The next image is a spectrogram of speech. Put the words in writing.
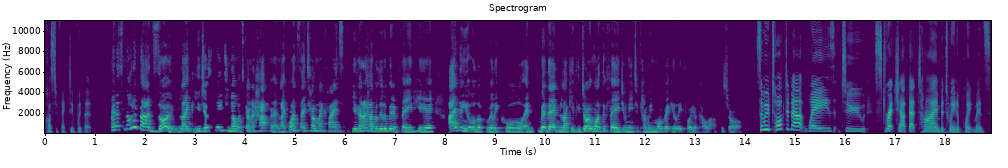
cost effective with it. And it's not a bad zone. Like you just need to know what's going to happen. Like once I tell my clients, you're going to have a little bit of fade here. I think it will look really cool. And, but then like if you don't want the fade, you'll need to come in more regularly for your color for sure. So we've talked about ways to stretch out that time between appointments.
